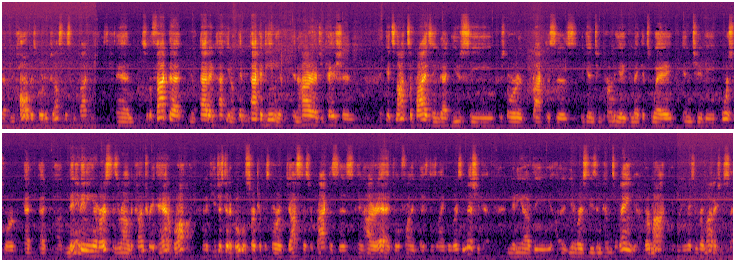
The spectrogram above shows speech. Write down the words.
that we call restorative justice and practice. And so the fact that you know, at an, you know in academia, in higher education, it's not surprising that you see restorative practices begin to permeate and make its way into the coursework at, at uh, many, many universities around the country and abroad. And if you just did a Google search of restorative justice or practices in higher ed, you'll find places like University of Michigan, many of the uh, universities in Pennsylvania, Vermont, University of Vermont, as you say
